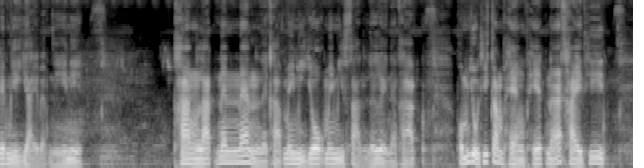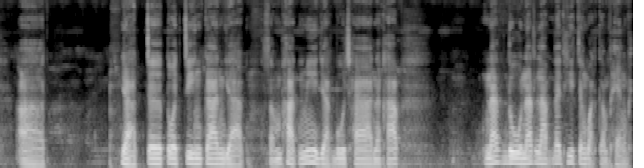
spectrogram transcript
เล่มใหญ่ๆแบบนี้นี่ข้างรัดแน่น ๆ เลยครับ ไม่มีโยกไม่มีสั่นเลยนะครับ ผมอยู่ที่กำแพงเพชรนะ ใครที่ออยากเจอตัวจริงการอยากสัมผัสมีดอยากบูชานะครับ นัดดูนัดรับได้ที่จังหวัดกำแพงเพ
